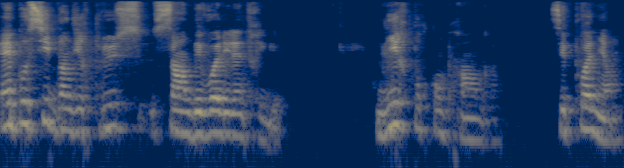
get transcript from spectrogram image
Impossible d'en dire plus sans dévoiler l'intrigue. Lire pour comprendre. C'est poignant.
